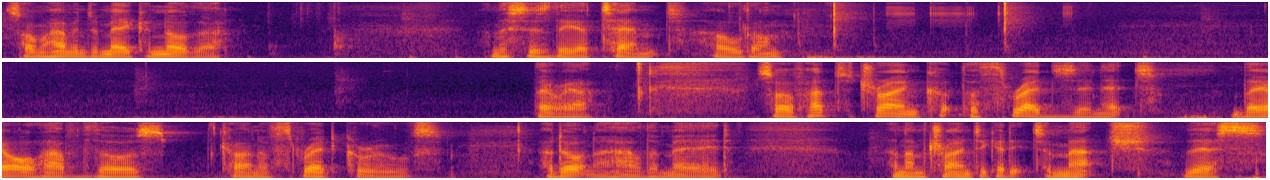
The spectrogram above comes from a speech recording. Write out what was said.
So I'm having to make another. And this is the attempt. Hold on. There we are. So I've had to try and cut the threads in it. They all have those kind of thread grooves. I don't know how they're made. And I'm trying to get it to match this.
